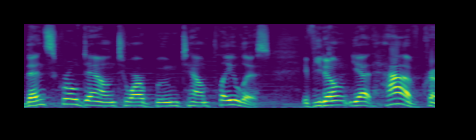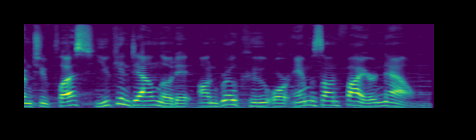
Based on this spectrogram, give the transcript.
then scroll down to our Boomtown playlist. If you don't yet have KREM 2 Plus, you can download it on Roku or Amazon Fire now.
